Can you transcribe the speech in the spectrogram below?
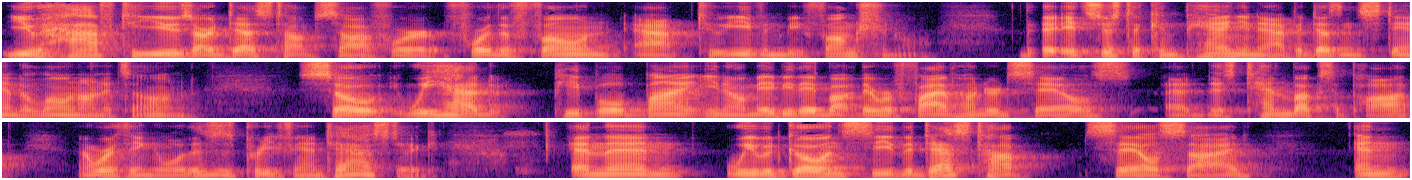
you have to use our desktop software for the phone app to even be functional. It's just a companion app. It doesn't stand alone on its own. So we had people buying, you know, maybe they bought, there were 500 sales at this 10 bucks a pop. And we're thinking, well, this is pretty fantastic. And then we would go and see the desktop sales side and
